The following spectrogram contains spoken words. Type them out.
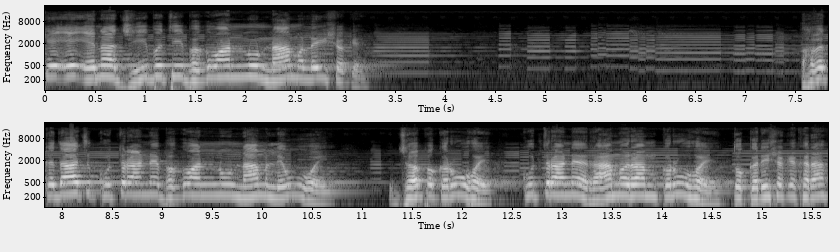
કે એ એના જીભથી ભગવાનનું નામ લઈ શકે. હવે કદાચ કૂતરાને ભગવાનનું નામ લેવું હોય, જપ કરવું હોય, કૂતરાને રામ રામ કરવું હોય, તો કરી શકે ખરા?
